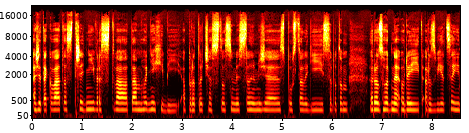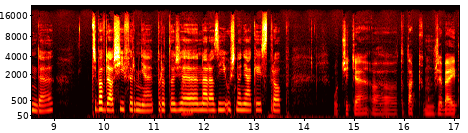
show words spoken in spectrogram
A že taková ta střední vrstva tam hodně chybí. A proto často si myslím, že spousta lidí se potom rozhodne odejít a rozvíjet se jinde třeba v další firmě, protože uh-huh. narazí už na nějaký strop. Určitě uh, to tak může být.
